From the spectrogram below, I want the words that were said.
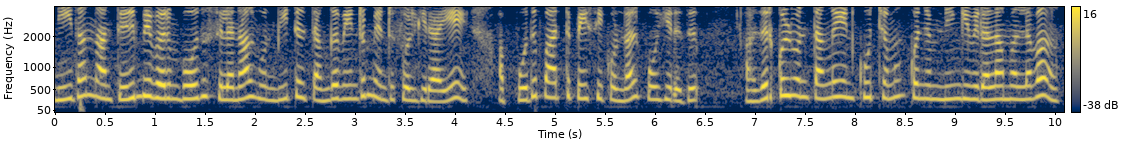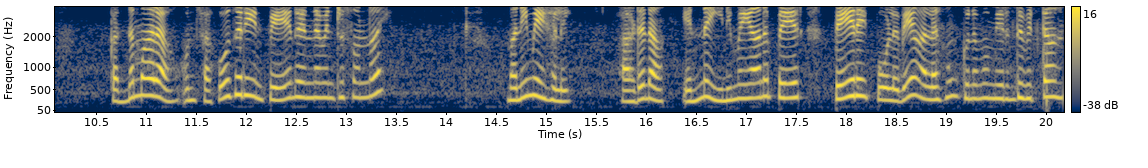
நீதான் நான் திரும்பி வரும்போது சில நாள் உன் வீட்டில் தங்க வேண்டும் என்று சொல்கிறாயே. அப்போது பார்த்து பேசிக்கொண்டால் போகிறது. அதற்குள் உன் தங்கையின் கூச்சமும் கொஞ்சம் நீங்கிவிடலாம் அல்லவா? கந்தமாறா உன் சகோதரியின் பெயர் என்னவென்று சொன்னாய்? மணிமேகலை அடடா என்ன இனிமையான பெயர். பெயரைப் போலவே அழகும் குணமும் இருந்துவிட்டாள்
